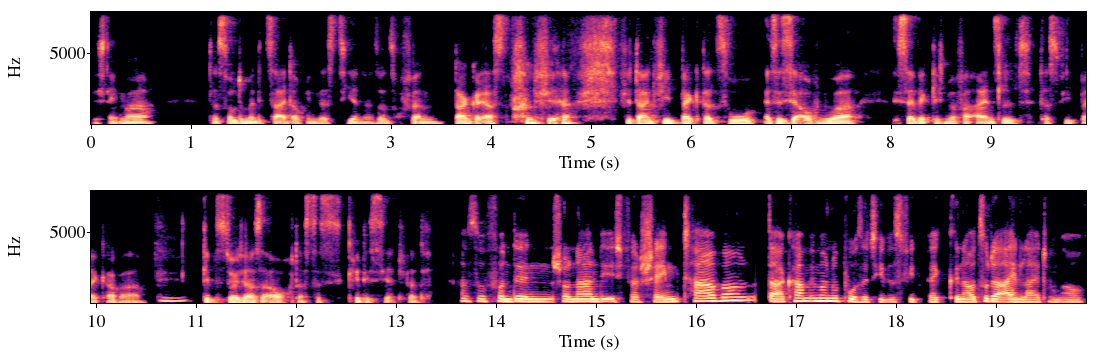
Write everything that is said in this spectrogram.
ich denke mal, das sollte man die Zeit auch investieren. Also insofern danke erstmal für, für dein Feedback dazu. Es ist ja auch nur, ist ja wirklich nur vereinzelt das Feedback, aber mhm. gibt es durchaus auch, dass das kritisiert wird. Also von den Journalen, die ich verschenkt habe, da kam immer nur positives Feedback, genau zu der Einleitung auch.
